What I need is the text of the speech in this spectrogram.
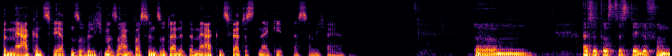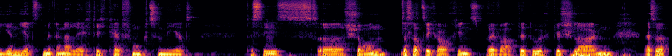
bemerkenswerten, so will ich mal sagen, was sind so deine bemerkenswertesten Ergebnisse, Michael? Ähm, also, dass das Telefonieren jetzt mit einer Leichtigkeit funktioniert. Das hm. ist äh, schon, das hat sich auch ins Private durchgeschlagen. Also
